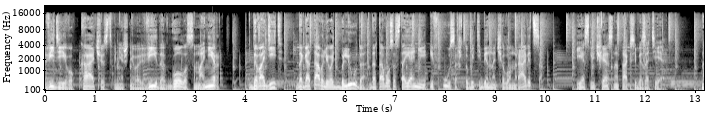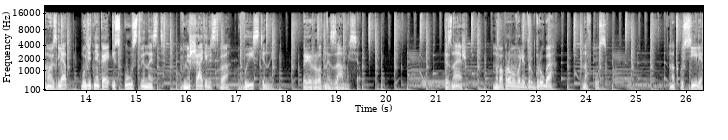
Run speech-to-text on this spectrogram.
в виде его качеств, внешнего вида, голоса, манер, доводить, доготавливать блюдо до того состояния и вкуса, чтобы тебе начало нравиться, если честно, так себе затея. На мой взгляд, будет некая искусственность, вмешательство в истинный природный замысел. Ты знаешь, мы попробовали друг друга на вкус. Надкусили,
